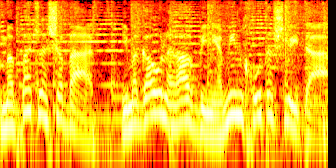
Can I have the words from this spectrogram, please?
מבט לשבת, עם הגאון הרב בנימין חוט השליטה.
